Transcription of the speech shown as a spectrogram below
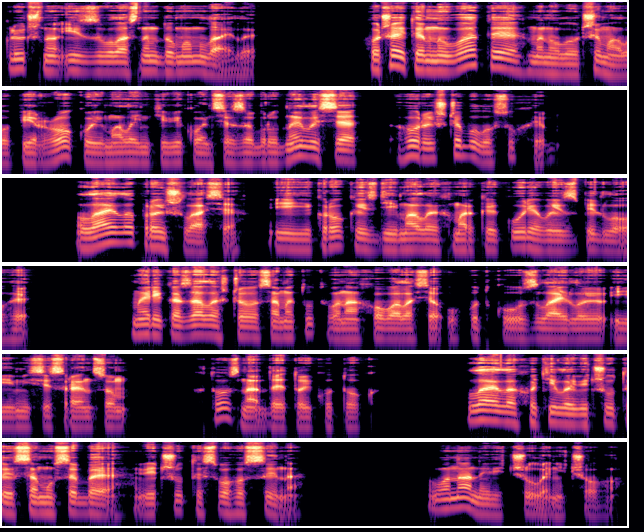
включно із власним домом Лайли. Хоча й темнувате, минуло чимало пір року, і маленькі віконця забруднилися, горище було сухим. Лайла пройшлася, її кроки здіймали хмарки куряви з підлоги. Мері казала, що саме тут вона ховалася у кутку з Лайлою і місіс Ренсом. Хто зна, де той куток. Лайла хотіла відчути саму себе, відчути свого сина. Вона не відчула нічого.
